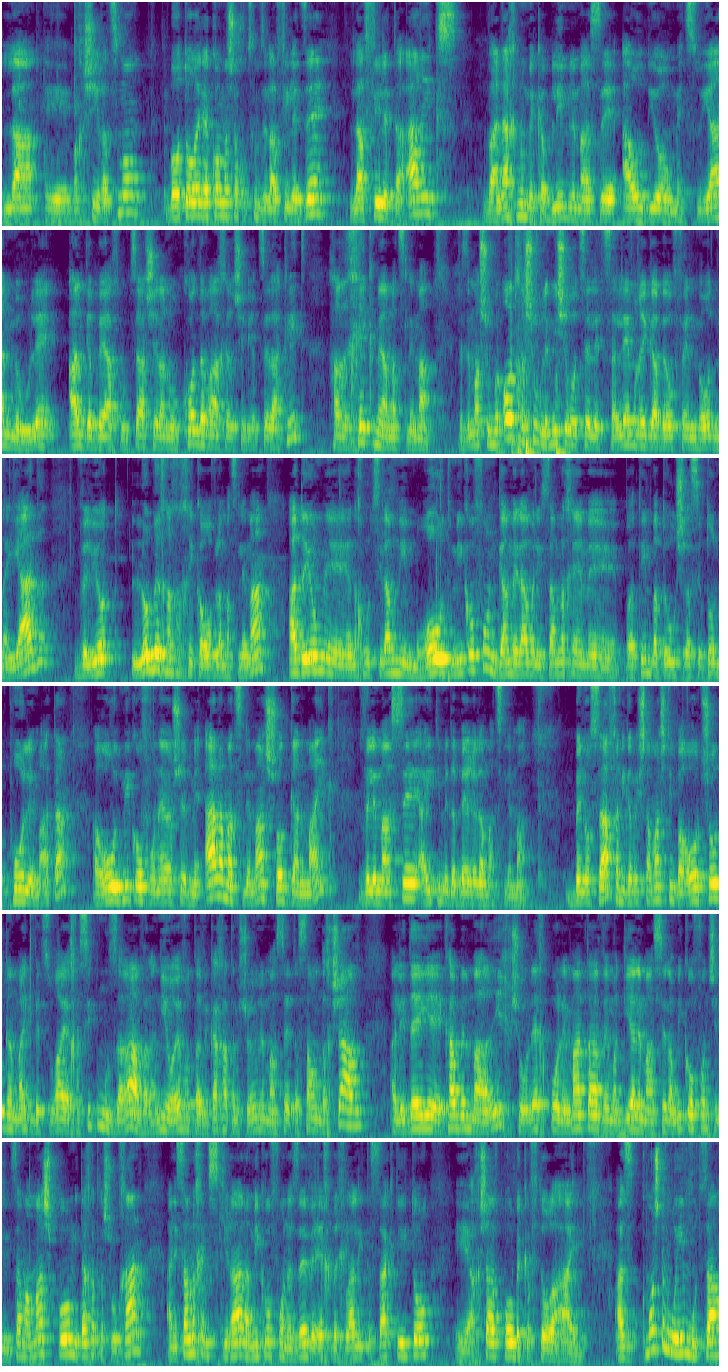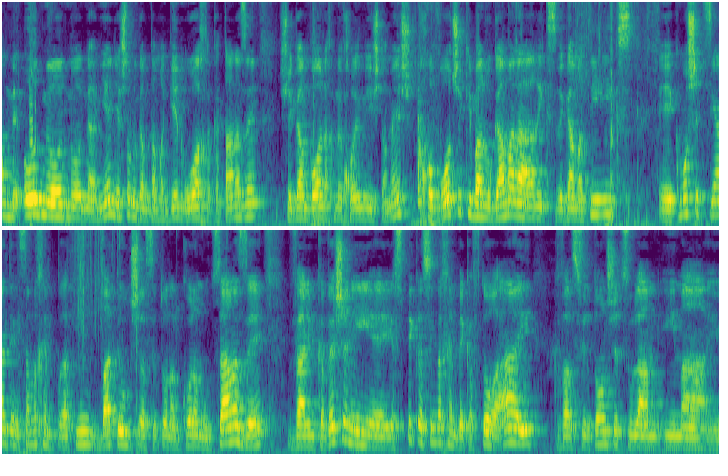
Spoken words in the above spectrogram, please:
למכשיר עצמו. באותו רגע כל מה שאנחנו צריכים זה להפעיל את זה, להפעיל את ה-RX, ואנחנו מקבלים למעשה אודיו מצוין, מעולה, על גבי החולצה שלנו, כל דבר אחר שנרצה להקליט, הרחק מהמצלמה. וזה משהו מאוד חשוב למי שרוצה לצלם רגע באופן מאוד נייד, ולהיות לא בהכרח הכי קרוב למצלמה. עד היום אה, אנחנו צילמנו עם Rode מיקרופון, גם אליו אני שם לכם אה, פרטים בתיאור של הסרטון פה למטה. ה Rode מיקרופון היה יושב מעל המצלמה, shotgun mic, ולמעשה הייתי מדבר אל המצלמה. בנוסף, אני גם השתמשתי בהוראות shotgun mic בצורה יחסית מוזרה, אבל אני אוהב אותה, וככה אתם שומעים למעשה את הסאונד עכשיו, על ידי אה, כבל מעריך שהולך פה למטה ומגיע למעשה למיקרופון שנמצא ממש פה מתחת לשולחן. אני שם לכם סקירה על המיקרופון הזה ואיך בכלל התעסקתי איתו אה, עכשיו פה בכפתור ה-i. אז כמו שאתם רואים, מוצר מאוד מאוד מאוד מעניין. יש לנו גם את המגן רוח הקטן הזה, שגם בו אנחנו יכולים להשתמש. חוברות שקיבלנו גם על ה-RX וגם ה-TX. אה, כמו שציינתי, אני שם לכם פרטים בתיאור של הסרטון על כל המוצר הזה, ואני מקווה שאני אספיק לשים לכם בכפתור ה-i כבר סרטון שצולם עם, ה, אה,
